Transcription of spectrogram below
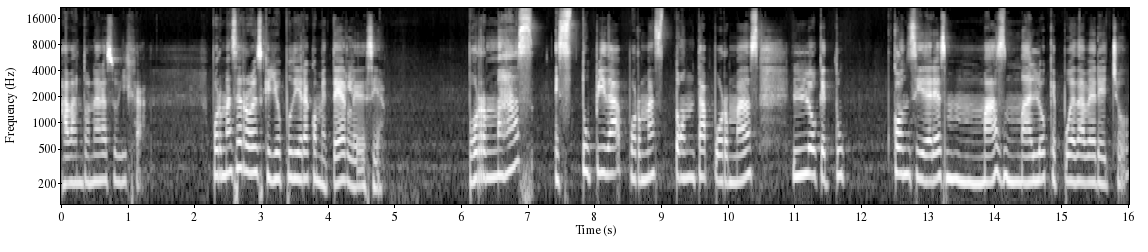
abandonar a su hija por más errores que yo pudiera cometer, le decía, por más estúpida, por más tonta, por más lo que tú consideres más malo que pueda haber hecho,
